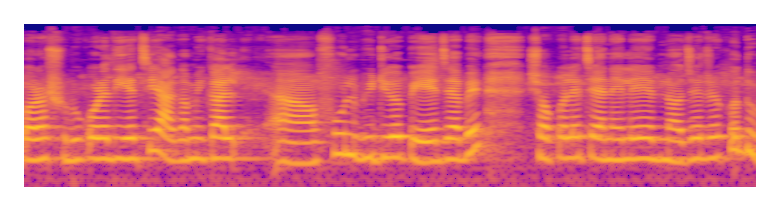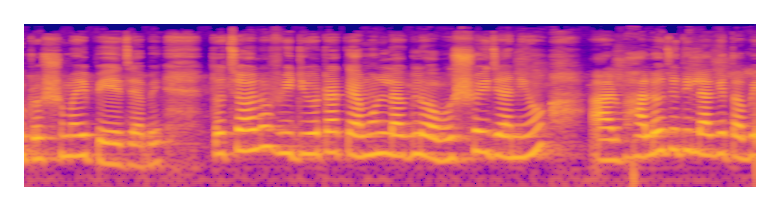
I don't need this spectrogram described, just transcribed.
করা শুরু করে দিয়েছি। আগামীকাল ফুল ভিডিও পেয়ে যাবে। সকলে চ্যানেলে নজর রেখো দুটোর সময় পেয়ে যাবে। তো চলো ভিডিওটা কেমন লাগল অবশ্যই জানিও। আর ভালো যদি লাগে তবে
